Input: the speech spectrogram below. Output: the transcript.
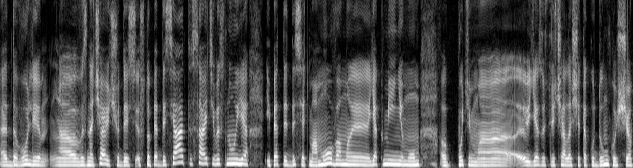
Е, Доволі е, визначають, що десь 150 сайтів існує і 50 мовами, як мінімум. Е, Потім е, я зустрічала ще таку думку, що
